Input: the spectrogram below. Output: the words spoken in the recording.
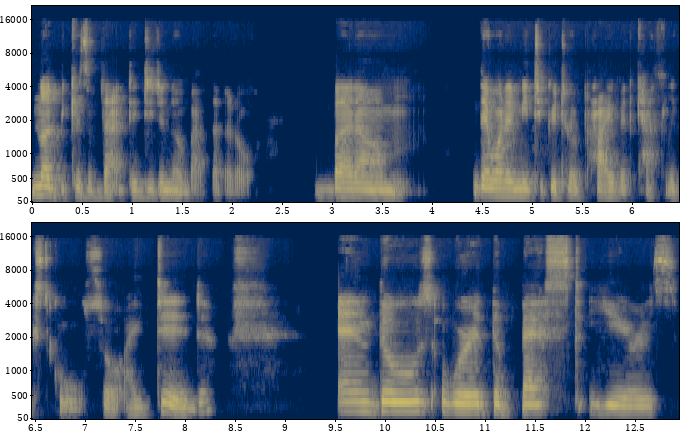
Not because of that, they didn't know about that at all. But um, they wanted me to go to a private Catholic school. So I did. And those were the best years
